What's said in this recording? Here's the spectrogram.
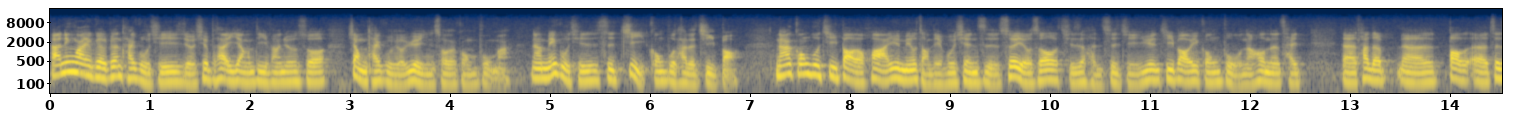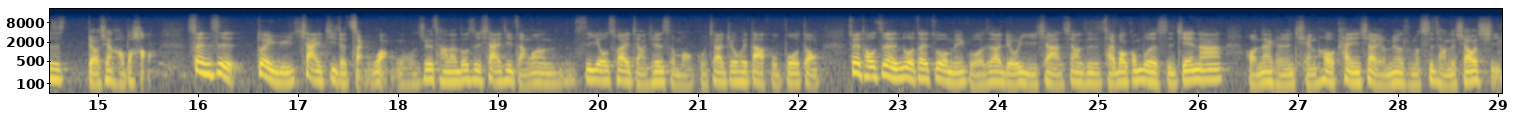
那另外一个跟台股其实有些不太一样的地方，就是说，像我们台股有月营收的公布嘛，那美股其实是季公布它的季报。那公布季报的话，因为没有涨跌幅限制，所以有时候其实很刺激，因为季报一公布，然后呢才呃它的呃报呃这是表现好不好？甚至对于下一季的展望，我觉得常常都是下一季展望，CEO 出来讲些什么，股价就会大幅波动。所以投资人如果在做美股，就要留意一下，像是财报公布的时间啊，好，那可能前后看一下有没有什么市场的消息，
